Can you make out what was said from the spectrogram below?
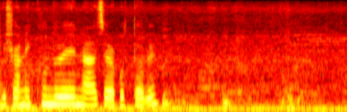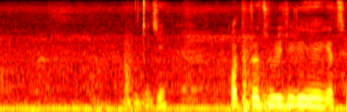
বেশ অনেকক্ষণ ধরে নাড়াচাড়া করতে হবে। এই যে, কতটা ঝুড়ি ঝুড়ি হয়ে গেছে।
